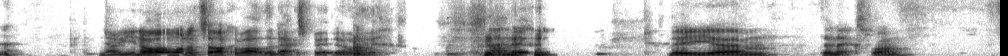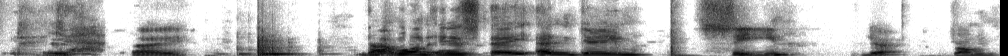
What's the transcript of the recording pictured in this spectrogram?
it. No, you know I want to talk about the next bit, don't you? And then the um, the next one is Yeah. a That one is a end game scene yeah from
